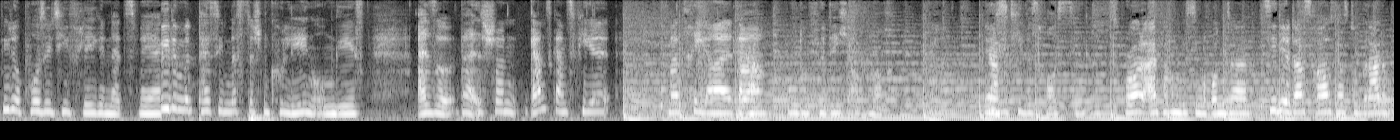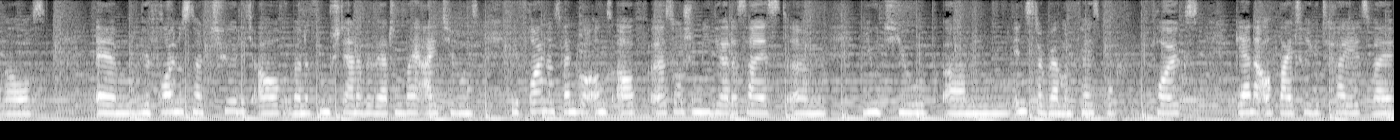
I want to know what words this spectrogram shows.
wie du positiv Pflegenetzwerk, wie du mit pessimistischen Kollegen umgehst. Also da ist schon ganz, ganz viel Material da, Ja. wo du für dich auch noch ja. Positives rausziehen kannst. Scroll einfach ein bisschen runter. Zieh dir das raus, was du gerade brauchst. Ähm, wir freuen uns natürlich auch über eine 5-Sterne-Bewertung bei iTunes. Wir freuen uns, wenn du uns auf äh, Social Media, das heißt ähm, YouTube, ähm, Instagram und Facebook folgst. gerne auch Beiträge teilst, weil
